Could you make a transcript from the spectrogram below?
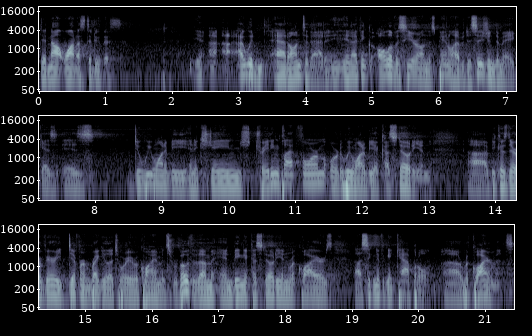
did not want us to do this. Yeah, I, I- would add on to that, and and I think all of us here on this panel have a decision to make as, is, do we want to be an exchange trading platform or do we want to be a custodian? uh, because there are very different regulatory requirements for both of them, and being a custodian requires uh, significant capital uh, requirements.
